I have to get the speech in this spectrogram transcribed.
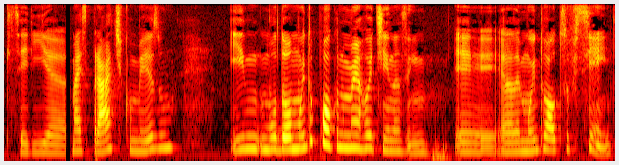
que seria mais prático mesmo e mudou muito pouco na minha rotina, assim. É, ela é muito autossuficiente.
